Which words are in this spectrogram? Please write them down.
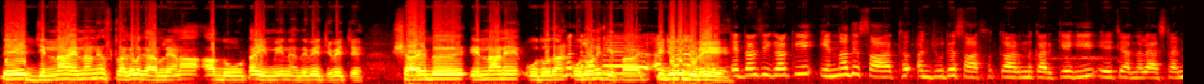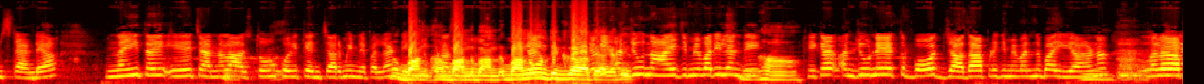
ਤੇ ਜਿੰਨਾ ਇਹਨਾਂ ਨੇ ਸਟਰਗਲ ਕਰ ਲਿਆ ਨਾ ਆ 2 2.5 ਮਹੀਨਿਆਂ ਦੇ ਵਿੱਚ ਵਿੱਚ ਸ਼ਾਇਦ ਇਹਨਾਂ ਨੇ ਉਦੋਂ ਦਾ ਉਦੋਂ ਨਹੀਂ ਕੀਤਾ ਕਿ ਜਦੋਂ ਜੁੜੇ। ਇਦਾਂ ਸੀਗਾ ਕਿ ਇਹਨਾਂ ਦੇ ਸਾਥ ਅੰਜੂ ਦੇ ਸਾਥ ਕਾਰਨ ਕਰਕੇ ਹੀ ਇਹ ਚੈਨਲ ਇਸ ਟਾਈਮ ਸਟੈਂਡ ਆ। ਨਹੀਂ ਤਾਂ ਇਹ ਚੈਨਲ ਅੱਜ ਤੋਂ ਕੋਈ 3-4 ਮਹੀਨੇ ਪਹਿਲਾਂ ਡਿੱਗ ਬੰਦ ਚੁੱਕਣਾ ਬੰਦ ਬੰਦ ਬੰਦ ਹੋਣ ਦੀ ਗੱਲ ਤੇ ਆ ਕਿਉਂਕਿ ਗਿਆ ਅੰਜੂ ਨਾ ਇਹ ਜ਼ਿੰਮੇਵਾਰੀ ਲੈਂਦੀ ਹਾਂ। ਠੀਕ ਹੈ ਅੰਜੂ ਨੇ ਇੱਕ ਬਹੁਤ ਜ਼ਿਆਦਾ ਆਪਣੀ ਜ਼ਿੰਮੇਵਾਰੀ ਨਿਭਾਈ ਆ ਹਨਾ? ਮਤਲਬ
